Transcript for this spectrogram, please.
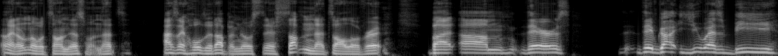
I don't know what's on this one. That's as I hold it up, I'm noticing there's something that's all over it. But um, there's they've got USB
